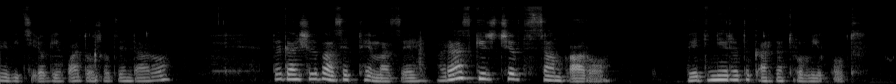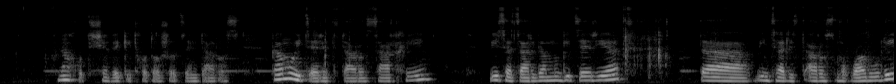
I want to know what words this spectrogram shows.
მე ვიცი რომ გიყვართ ოშოძენ ტარო. და გაიშლება ასეთ თემაზე: რას გირჩევთ სამყარო? ბედნიერად და კარგად რომ იყოთ. ვნახოთ, შევეკითხოთ ოშოძენ ტაროს. გამოიწერეთ ტაროს არხი. ვისაც არ გამოგიწერიათ, და ვინც არის ტაროს მოყვარული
